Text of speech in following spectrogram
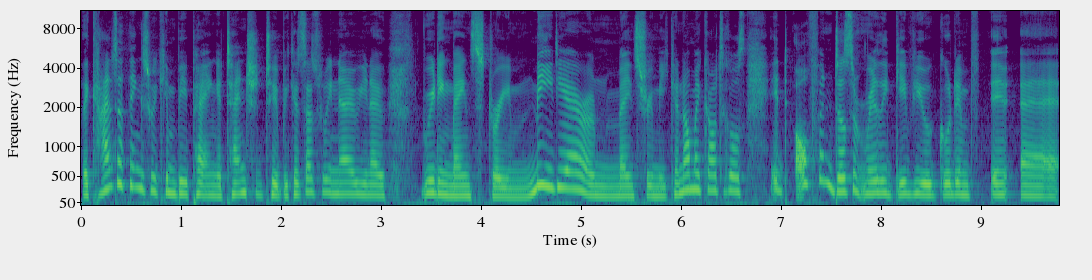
the kinds of things we can be paying attention to. Because as we know, you know, reading mainstream media and mainstream economic articles, it often doesn't really give you a good inf- uh,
